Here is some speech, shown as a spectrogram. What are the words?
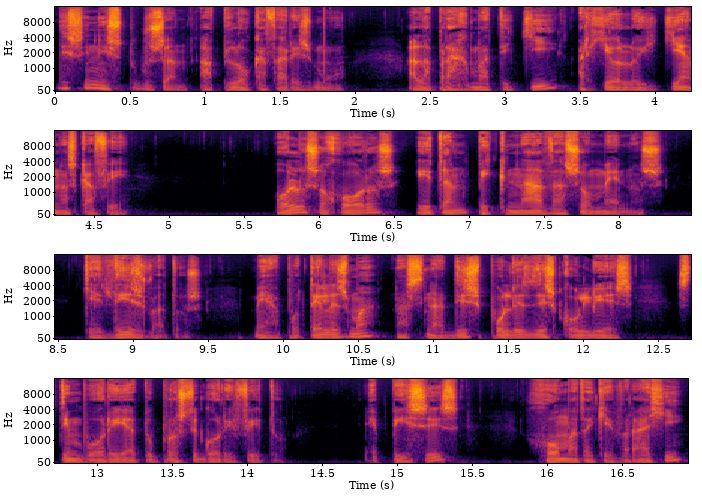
δεν συνιστούσαν απλό καθαρισμό, αλλά πραγματική αρχαιολογική ανασκαφή. Όλος ο χώρος ήταν πυκνά δασωμένος και δύσβατος, με αποτέλεσμα να συναντήσει πολλές δυσκολίες στην πορεία του προς την κορυφή του. Επίσης, χώματα και βράχοι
